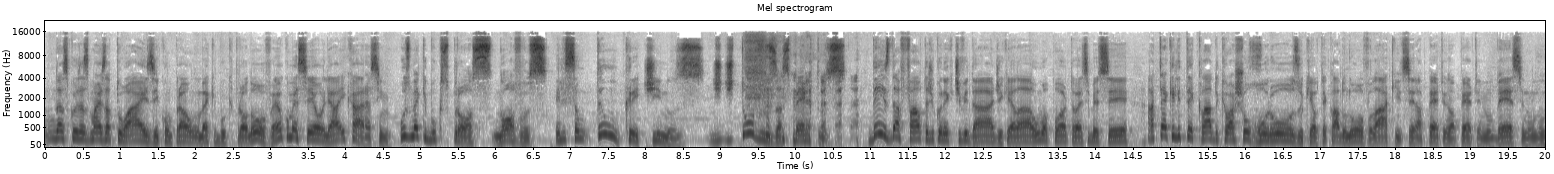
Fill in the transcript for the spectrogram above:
nas coisas mais atuais e comprar um MacBook Pro novo? Aí eu comecei a olhar e, cara, assim, os MacBooks Pros novos, eles são tão cretinos de, de todos os aspectos, desde a falta de conectividade, que é lá uma porta USB-C, até aquele teclado que eu acho horroroso, que é o teclado novo lá, que você aperta e não aperta e não desce, não, não,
